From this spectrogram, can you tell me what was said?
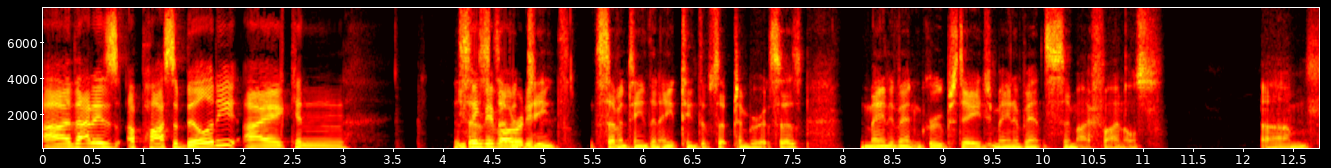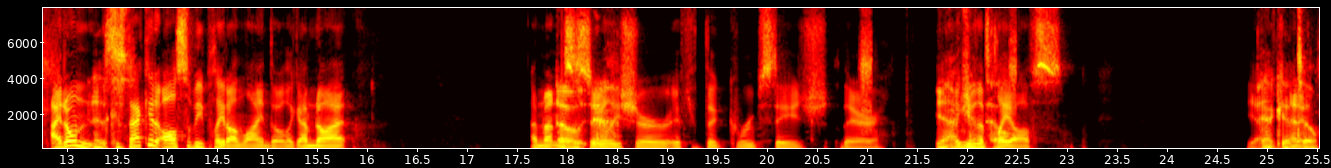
Uh, that is a possibility. I can. It you think they've 17th, already seventeenth and eighteenth of September? It says main event group stage, main event semifinals. Um, I don't because that could also be played online though. Like I'm not, I'm not necessarily oh, yeah. sure if the group stage there, yeah, like even the tell. playoffs. Yeah, yeah I can't anyway. tell.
